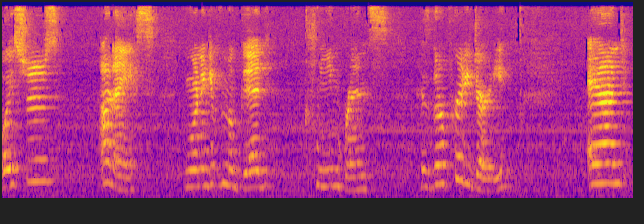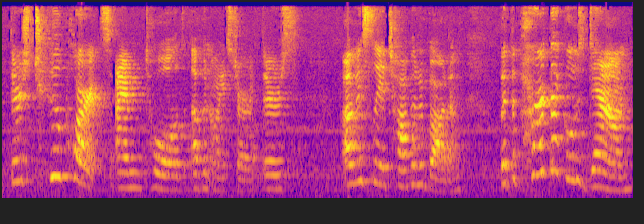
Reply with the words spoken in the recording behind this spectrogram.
oysters on ice. You want to give them a good clean rinse, because they're pretty dirty. And there's two parts, I'm told, of an oyster. There's obviously a top and a bottom. But the part that goes down,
